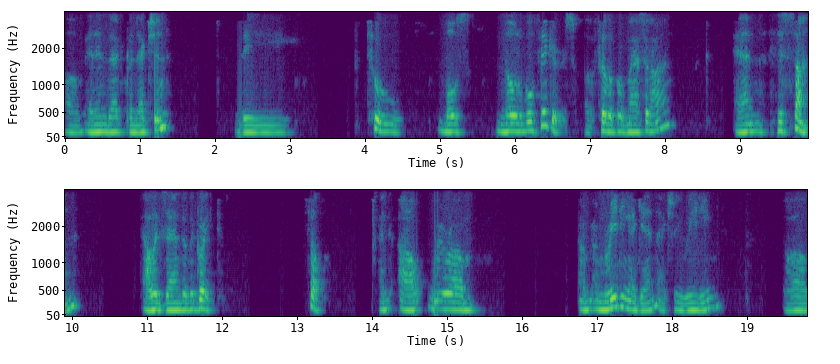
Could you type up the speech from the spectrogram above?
Um, and in that connection, the two most notable figures, uh, Philip of Macedon and his son, Alexander the Great. So, and uh, we're, um, I'm, I'm, reading again, actually reading uh,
